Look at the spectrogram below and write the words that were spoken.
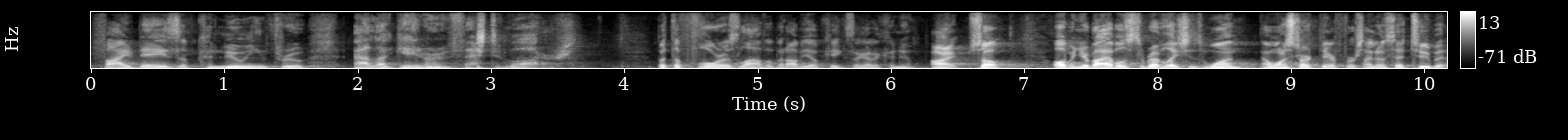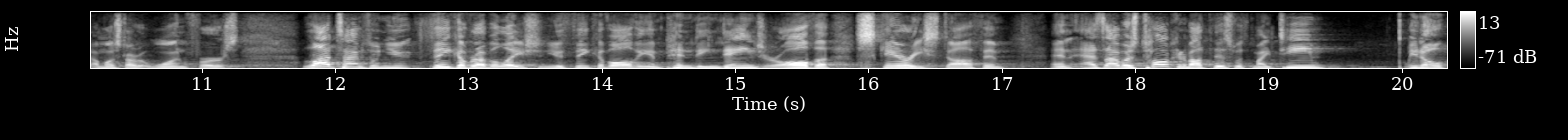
Five days of canoeing through alligator infested waters. But the floor is lava, but I'll be okay because I got a canoe. All right, so open your Bibles to Revelations 1. I want to start there first. I know I said two, but I'm going to start at 1 first. A lot of times when you think of Revelation, you think of all the impending danger, all the scary stuff. And and as I was talking about this with my team, you know,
